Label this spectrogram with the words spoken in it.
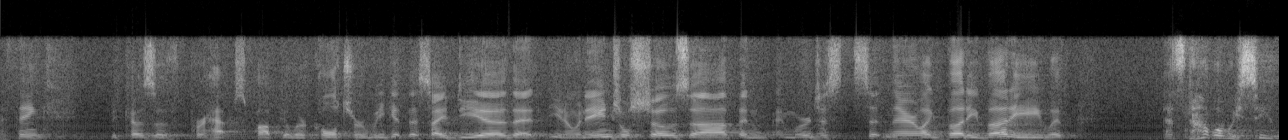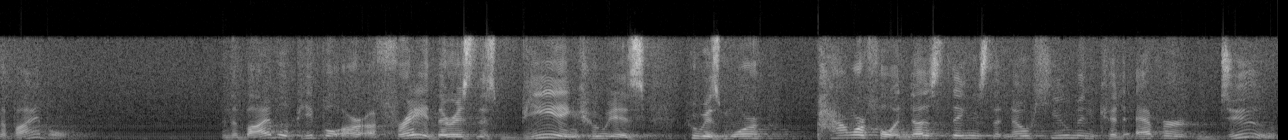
I think because of perhaps popular culture, we get this idea that, you know, an angel shows up and, and we're just sitting there like buddy buddy with that's not what we see in the Bible. In the Bible, people are afraid. There is this being who is, who is more powerful and does things that no human could ever do.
